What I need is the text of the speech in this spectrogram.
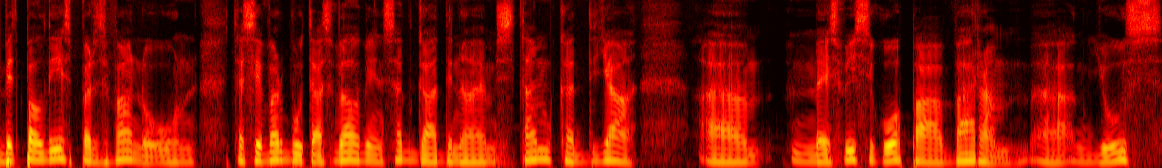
Bet paldies par zvanu un tas ir varbūt tās vēl viens atgādinājums tam, kad jā, Um, mēs visi kopā varam, jūs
